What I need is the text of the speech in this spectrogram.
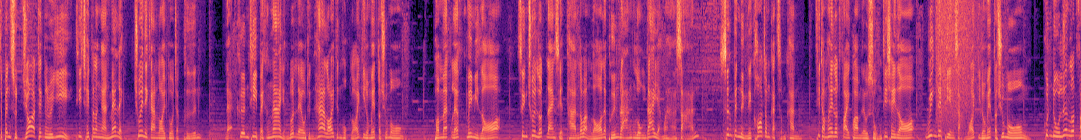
จะเป็นสุดยอดเทคโนโลยีที่ใช้พลังงานแม่เหล็กช่วยในการลอยตัวจากพื้น และเคลื่อนที่ไปข้างหน้าอย่างรวดเร็วถึง 500-600 กิโลเมตรต่อชั่วโมง เพราะแม็กเลฟไม่มีล้อ ซึ่งช่วยลดแรงเสียดทานระหว่างล้อและพื้นรางลงได้อย่างมหาศาล ซึ่งเป็นหนึ่งในข้อจำกัดสำคัญ ที่ทำให้รถไฟความเร็วสูงที่ใช้ล้อ วิ่งได้เพียง 300 กิโลเมตรต่อชั่วโมง คุณดูเรื่องรถไฟ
